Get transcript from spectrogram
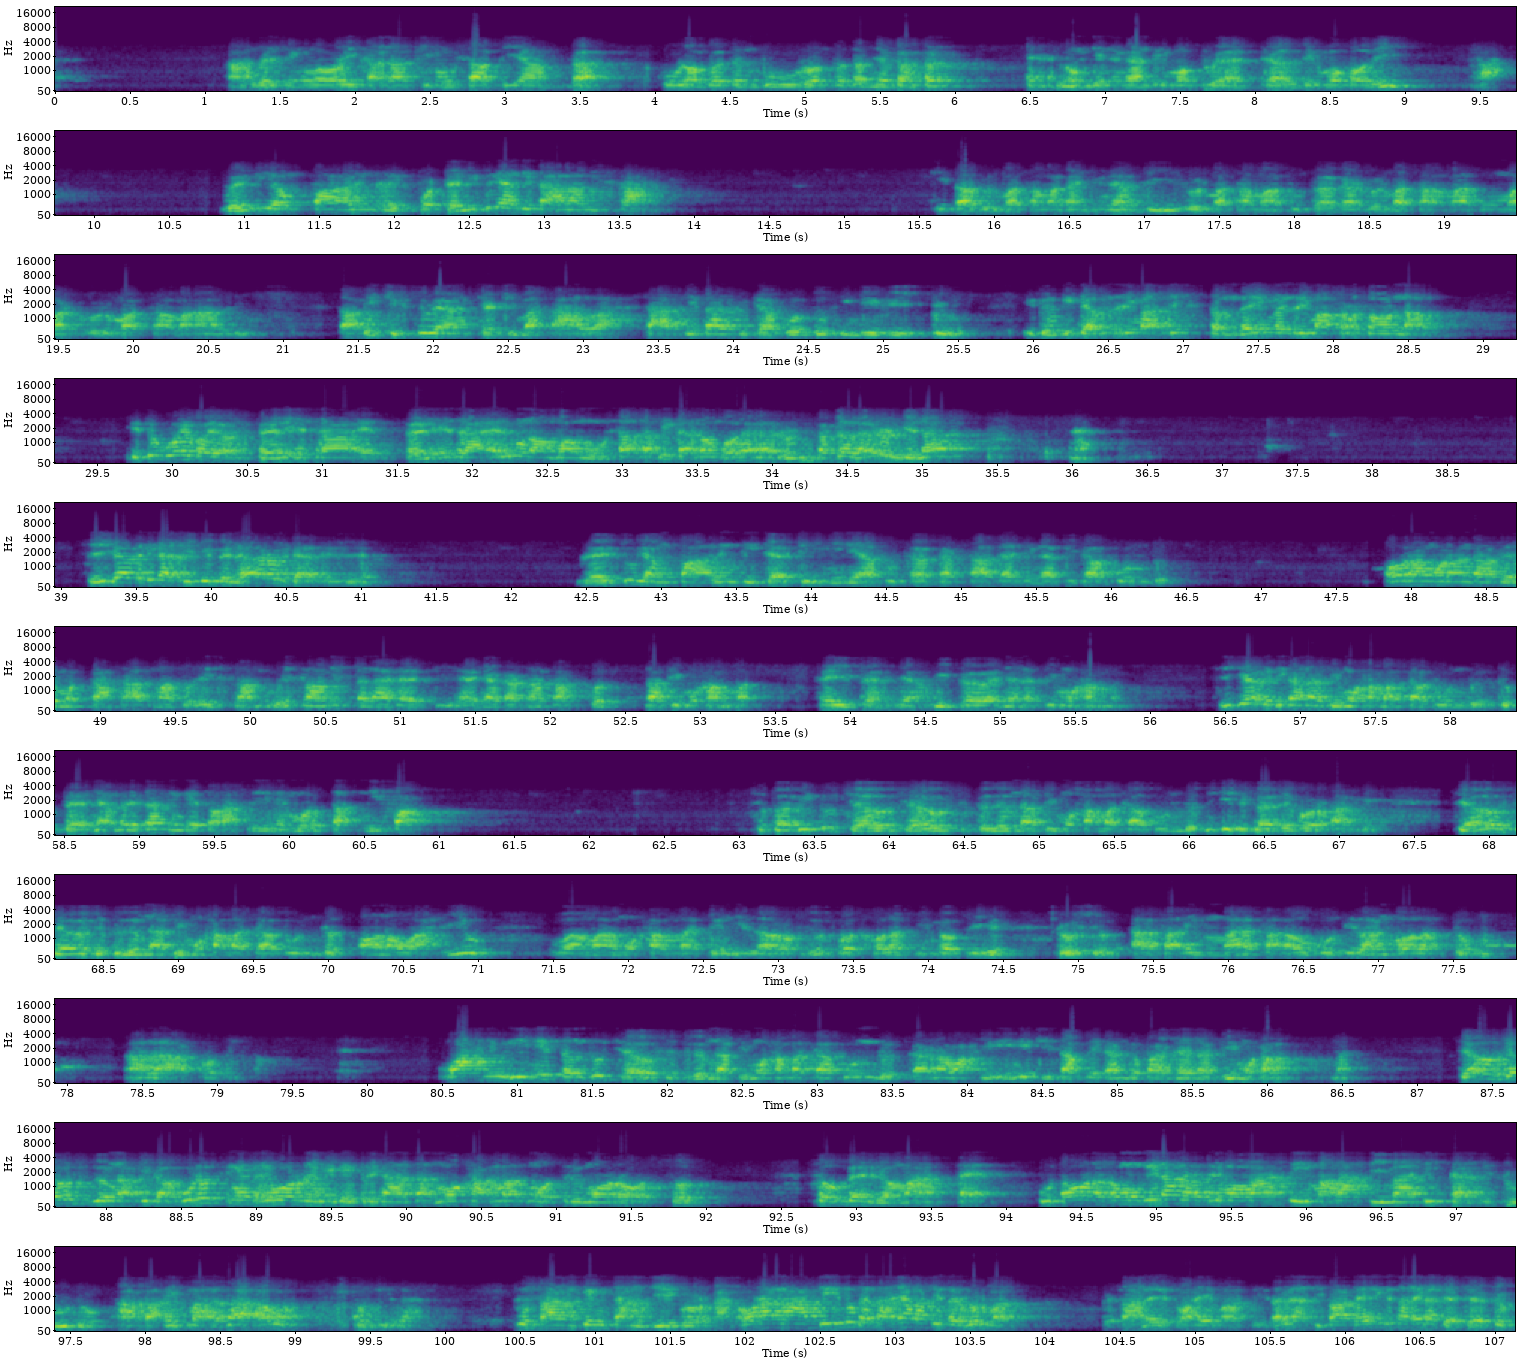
Angger sing lori kan Nabi Musa piyambak, kula boten purun tetep nyembah per wong jenengan trimo badal, trimo koli. Nah, ini yang paling repot dan itu yang kita alami sekarang. Kita hormat sama kanjeng Nabi, hormat sama Abu Bakar, hormat sama Umar, hormat sama Ali. Tapi justru yang jadi masalah saat kita sudah putus individu, itu tidak menerima sistem, tapi menerima personal. Itu gue kayak Bani Israel. Bani Israel itu nampak Musa, tapi gak nampak Harun. Padahal Harun gina. Nah. Jika ketika dipimpin Harun gak bisa. Nah itu yang paling tidak diingini Abu Bakar saat Nabi kabundut. Orang-orang kafir Mekah saat masuk Islam, Islam setengah hati hanya karena takut Nabi Muhammad. Hebatnya, wibawanya Nabi Muhammad. Jika ketika Nabi Muhammad kabundut itu banyak mereka yang keto asli ini murtad nifak. Sebab itu jauh-jauh sebelum Nabi Muhammad kabundut ini ibadah Quran. Jauh-jauh sebelum Nabi Muhammad kabundut, ono wahyu wa ma Muhammadin illa rasul qad khalat min qablihi rusul afa imma fa'au kutilan qalatum ala aqabi Wahyu ini tentu jauh sebelum Nabi Muhammad kabundut karena wahyu ini disampaikan kepada Nabi Muhammad. Jauh-jauh sebelum Nabi kabundut dengan warning ini peringatan Muhammad mau terima rasul. So ben yo mate. Utawa kemungkinan harus terima mati, malah dimatikan dibunuh. Apa hikmah tahu? Kuntilan. Itu saking canggih Quran. Orang mati itu katanya masih terhormat. Ke sana itu wahai mati. Tapi nanti pada ini ke sana kan ada jaduk.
